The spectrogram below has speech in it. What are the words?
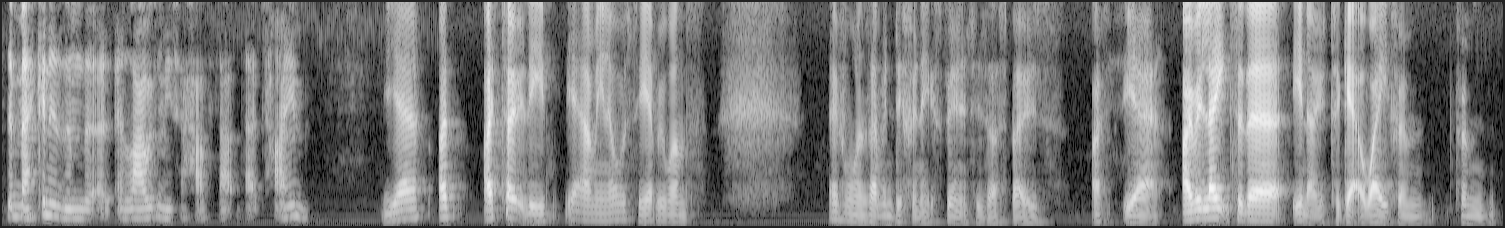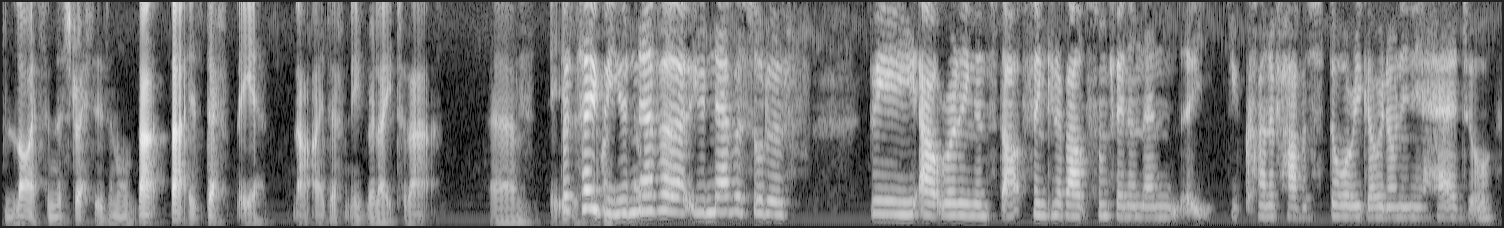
the mechanism that allows me to have that that time. Yeah i i totally yeah i mean obviously everyone's everyone's having different experiences i suppose I, yeah I relate to the you know to get away from from life and the stresses and all that. That is definitely I definitely relate to that. Um, but Toby, you never you never sort of be out running and start thinking about something, and then you kind of have a story going on in your head, or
